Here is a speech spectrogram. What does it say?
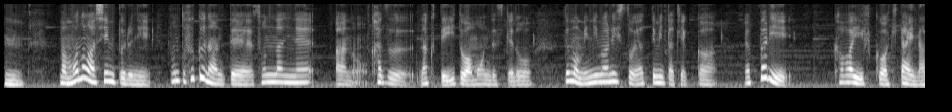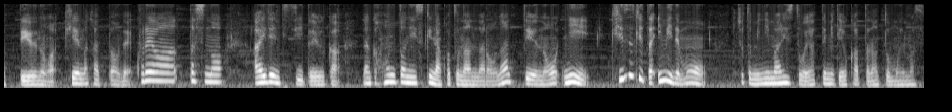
うんまあ、物はシンプルに本当服なんてそんなにねあの数なくていいとは思うんですけどでもミニマリストをやってみた結果やっぱり可愛い服は着たいなっていうのは消えなかったのでこれは私のアイデンティティというかなんか本当に好きなことなんだろうなっていうのに気づけた意味でもちょっとミニマリストをやってみてよかったなと思います。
